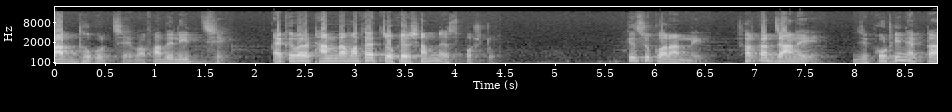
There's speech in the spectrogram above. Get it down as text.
বাধ্য করছে বা ফাঁদে নিচ্ছে, একেবারে ঠান্ডা মাথায় চোখের সামনে স্পষ্ট। কিছু করার নেই। সরকার জানে যে কঠিন একটা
